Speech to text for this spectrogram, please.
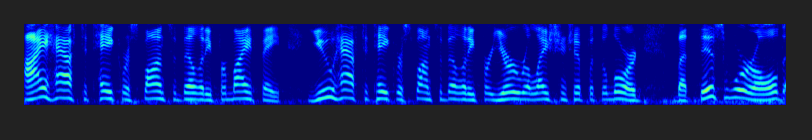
I have to take responsibility for my faith. You have to take responsibility for your relationship with the Lord. But this world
